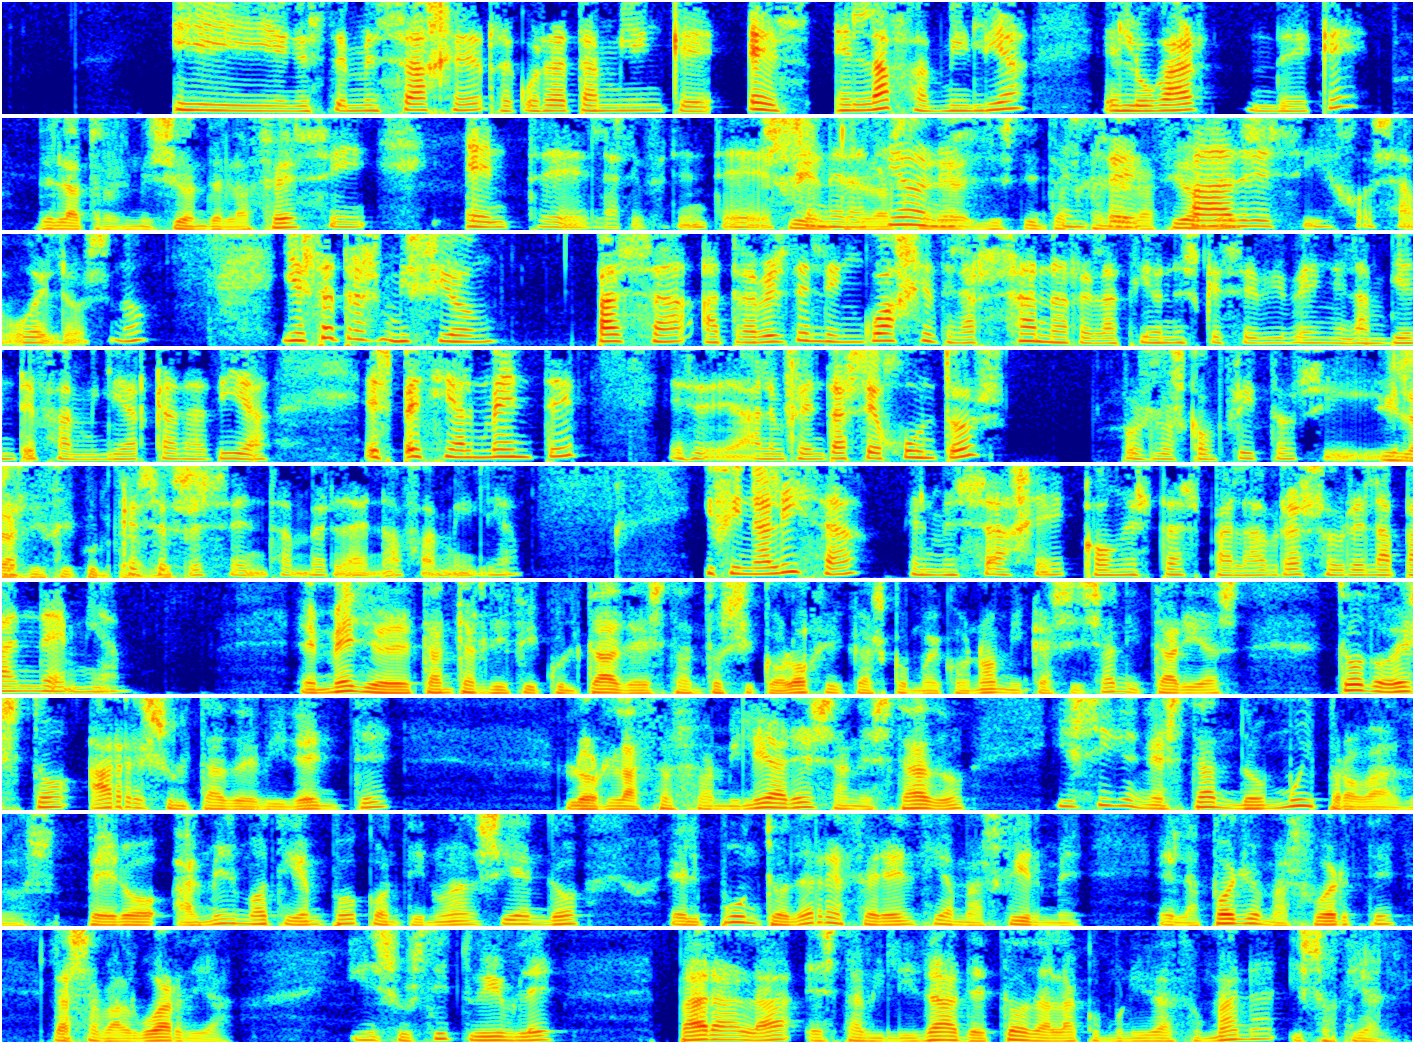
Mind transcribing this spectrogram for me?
Y en este mensaje recuerda también que es en la familia el lugar de qué? De la transmisión de la fe. Sí, entre las diferentes generaciones, entre, distintas entre generaciones. padres, hijos, abuelos, ¿no? Y esta transmisión pasa a través del lenguaje de las sanas relaciones que se viven en el ambiente familiar cada día, especialmente eh, al enfrentarse juntos pues los conflictos y, las dificultades que se presentan verdad en la familia. Y finaliza el mensaje con estas palabras sobre la pandemia. En medio de tantas dificultades, tanto psicológicas como económicas y sanitarias, todo esto ha resultado evidente los lazos familiares han estado y siguen estando muy probados, pero al mismo tiempo continúan siendo el punto de referencia más firme, el apoyo más fuerte, la salvaguardia insustituible para la estabilidad de toda la comunidad humana y social.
